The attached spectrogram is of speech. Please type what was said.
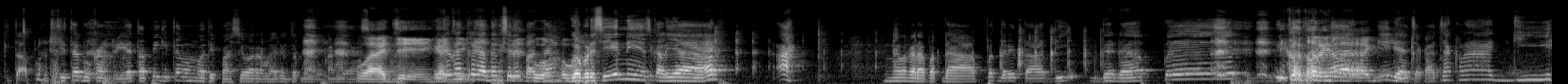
kita upload kita bukan ria tapi kita memotivasi orang lain untuk melakukan hal yang sama. Wajing, itu kan tergantung sudut pandang wah. gua bersihin nih sekalian ah nggak nggak dapat dapat dari tadi udah dapet Dikotorin lagi. diacak-acak lagi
